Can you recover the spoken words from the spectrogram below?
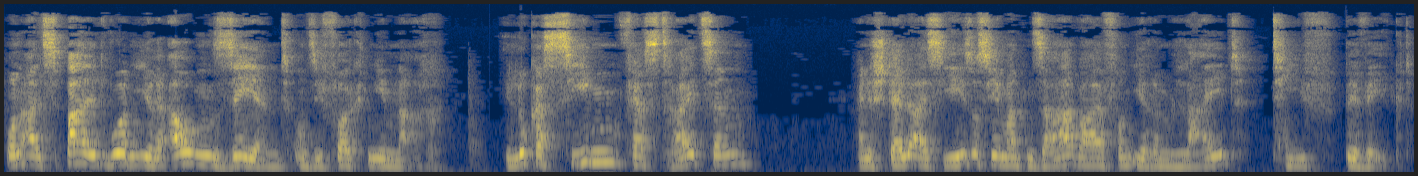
und alsbald wurden ihre Augen sehend und sie folgten ihm nach. In Lukas 7, Vers 13 eine Stelle, als Jesus jemanden sah, war er von ihrem Leid tief bewegt.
